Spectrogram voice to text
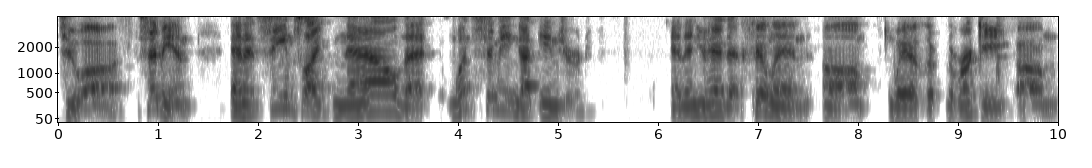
to uh, Siemian. And it seems like now that once Siemian got injured, and then you had that fill in um, where the, the rookie um,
